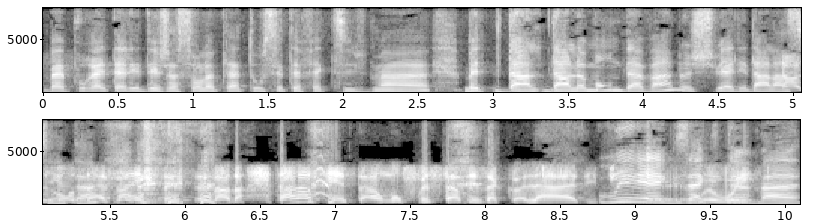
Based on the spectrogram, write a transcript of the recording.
Ben, pour être allé déjà sur le plateau, c'est effectivement. Mais dans, dans le monde d'avant, je suis allée dans l'ancien temps. Dans le monde d'avant, exactement. dans, l'ancien temps où on pouvait se faire des accolades. Et oui, euh, exactement. oui, ben,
